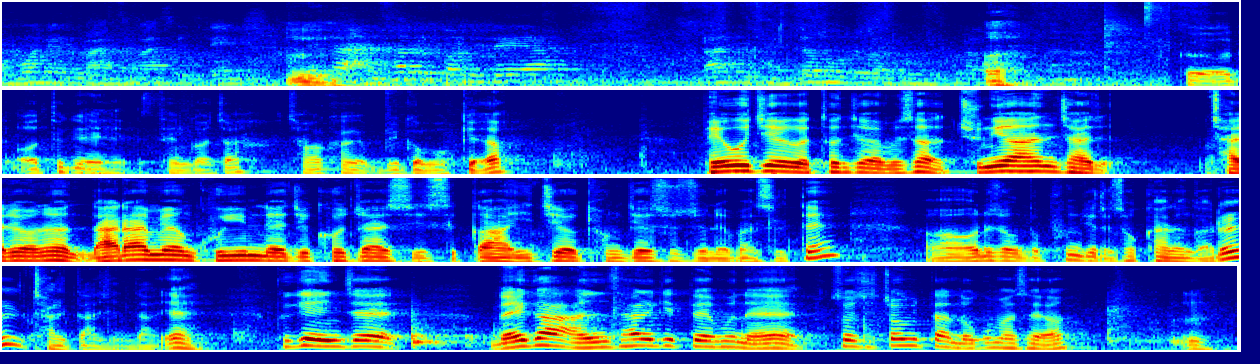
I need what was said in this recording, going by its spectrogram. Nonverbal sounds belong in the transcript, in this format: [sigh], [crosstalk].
저번에도 말씀하실 때 음. 내가 안 살을 건데 나는 발전으로라도 어. 돌아가잖아. 그 어떻게 된 거죠? 정확하게 읽어볼게요. 배우 지역 어떤지 하면서 중요한 자, 자료는 나라면 구입 내지 거주할 수 있을까 이 지역 경제 수준에 봤을 때 어, 느 정도 품질에 속하는가를 잘 따진다. 예, 그게 이제 내가 안 살기 때문에 소씨 좀 이따 녹음하세요. 음.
